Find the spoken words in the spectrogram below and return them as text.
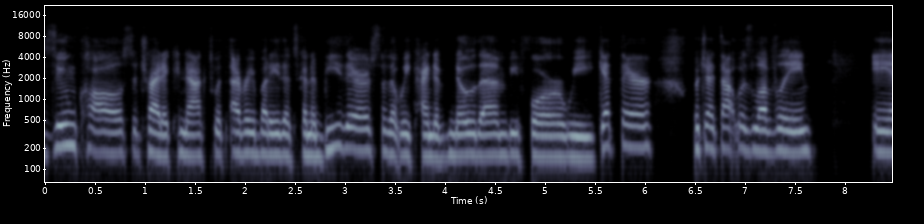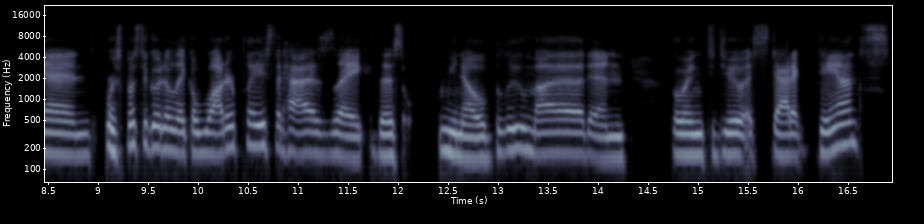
Zoom calls to try to connect with everybody that's going to be there so that we kind of know them before we get there, which I thought was lovely. And we're supposed to go to like a water place that has like this you know, blue mud and going to do ecstatic dance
